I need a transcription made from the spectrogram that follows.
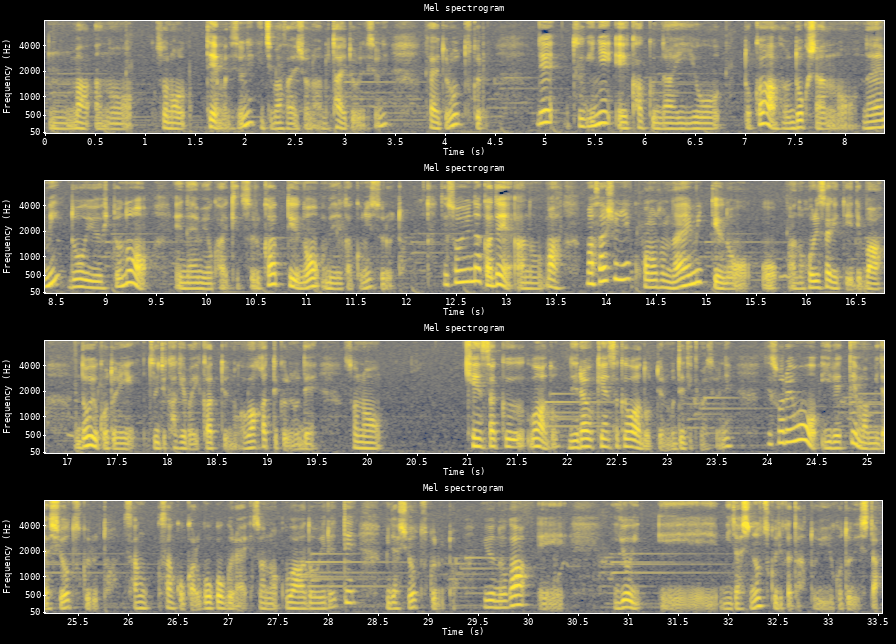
うんまあ、あのそのテーマですよね一番最初のあのタイトルですよねタイトルを作る。で次に、え書く内容とかその読者の悩みどういう人の、え悩みを解決するかっていうのを明確にすると。でそういう中であの、まあ、まあ最初に、このその悩みっていうのをあの掘り下げていればどういうことについて書けばいいかっていうのが分かってくるのでその検索ワード狙う検索ワードっていうのも出てきますよね。でそれを入れて、まあ、見出しを作ると。3, 3個から5個ぐらいそのワードを入れて見出しを作るというのが、えー、良い、えー、見出しの作り方ということでした。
